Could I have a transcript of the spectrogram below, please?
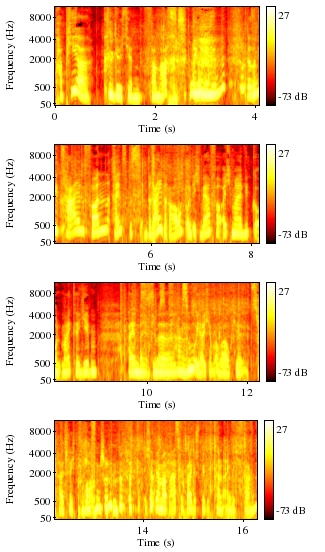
Papier Kügelchen vermacht, geliehen. Da sind die Zahlen von 1 bis 3 drauf und ich werfe euch mal, Wiebke und Maike, jedem eins äh, zu. Ja, ich habe aber auch hier total schlecht geworfen schon. Ich habe ja mal Basketball gespielt, ich kann eigentlich fangen.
